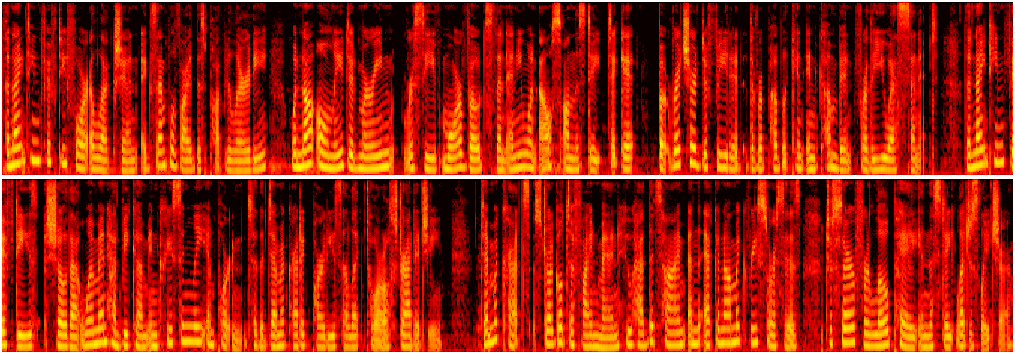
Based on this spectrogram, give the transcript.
The 1954 election exemplified this popularity when not only did Maurine receive more votes than anyone else on the state ticket, but Richard defeated the Republican incumbent for the U.S. Senate. The 1950s show that women had become increasingly important to the Democratic Party's electoral strategy. Democrats struggled to find men who had the time and the economic resources to serve for low pay in the state legislature.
